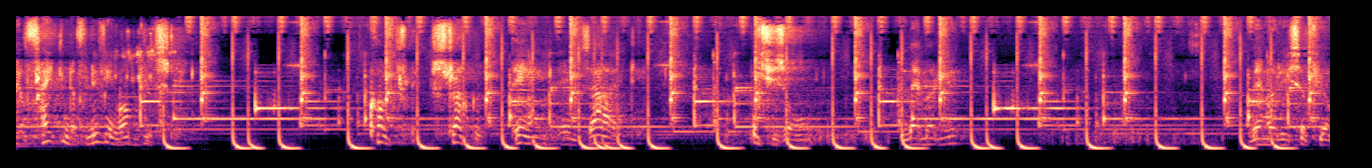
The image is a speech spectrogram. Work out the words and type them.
We are frightened of living, obviously. Conflict, struggle, pain, anxiety, which is all memory. Memories of your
